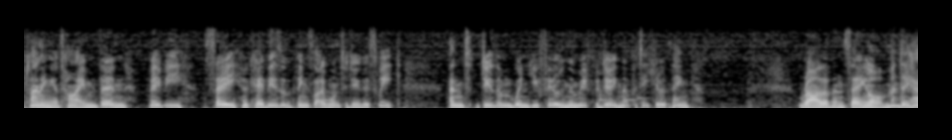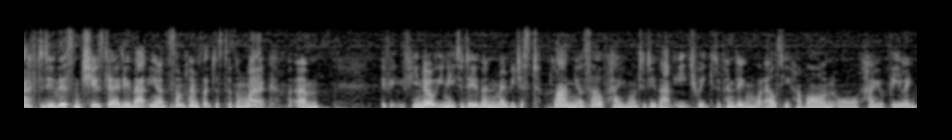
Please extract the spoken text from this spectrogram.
planning your time, then maybe say, okay, these are the things that I want to do this week, and do them when you feel in the mood for doing that particular thing. Rather than saying, oh, Monday I have to do this and Tuesday I do that. You know, sometimes that just doesn't work. Um, if, if you know what you need to do, then maybe just plan yourself how you want to do that each week, depending on what else you have on or how you're feeling.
